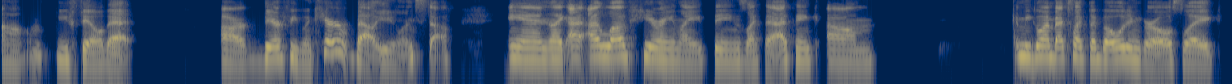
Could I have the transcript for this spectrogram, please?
um, you feel that are there for you and care about you and stuff. And like I, I love hearing like things like that. I think um I mean going back to like the Golden Girls, like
